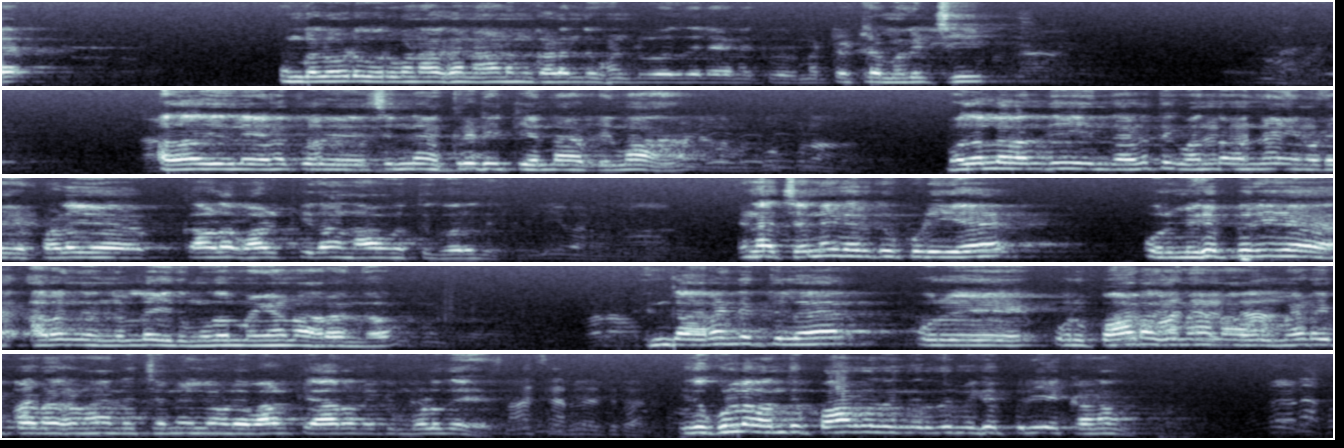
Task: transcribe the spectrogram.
உங்களோடு ஒருவனாக நானும் கலந்து கொண்டுவதில் எனக்கு ஒரு மற்றற்ற மகிழ்ச்சி. அதாவது இதுல எனக்கு ஒரு சின்ன கிரெடிட் என்ன அப்படின்னா முதல்ல வந்து இந்த இடத்துக்கு வந்த உடனே என்னுடைய பழைய கால வாழ்க்கை தான் ஞாபகத்துக்கு வருது. ஏன்னா சென்னையில் இருக்கக்கூடிய ஒரு மிகப்பெரிய அரங்கங்கள்ல இது முதன்மையான அரங்கம். இந்த அரங்கத்துல ஒரு ஒரு பாடகனா நான் ஒரு மேடை பாடகனா இந்த சென்னையில என்னுடைய வாழ்க்கை ஆரம்பிக்கும் பொழுது இதுக்குள்ள வந்து பாடுறதுங்கிறது மிகப்பெரிய கனவு.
